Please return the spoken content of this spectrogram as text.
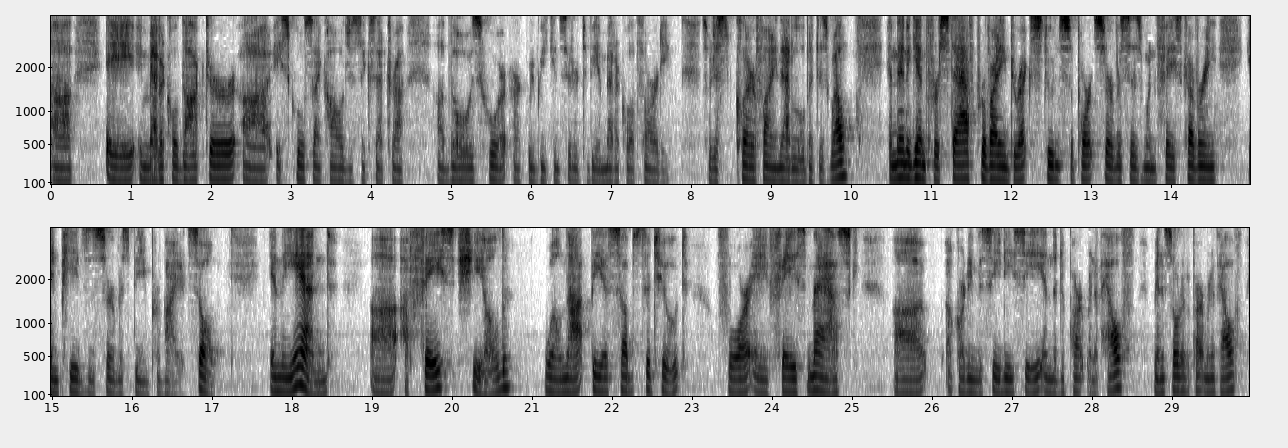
uh, a, a, medical doctor, uh, a school psychologist, etc. Uh, those who are, are, would be considered to be a medical authority. So just clarifying that a little bit as well. And then again, for staff providing direct student support services when face covering impedes the service being provided. So in the end, uh, a face shield will not be a substitute for a face mask, uh, according to the CDC and the Department of Health, Minnesota Department of Health.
